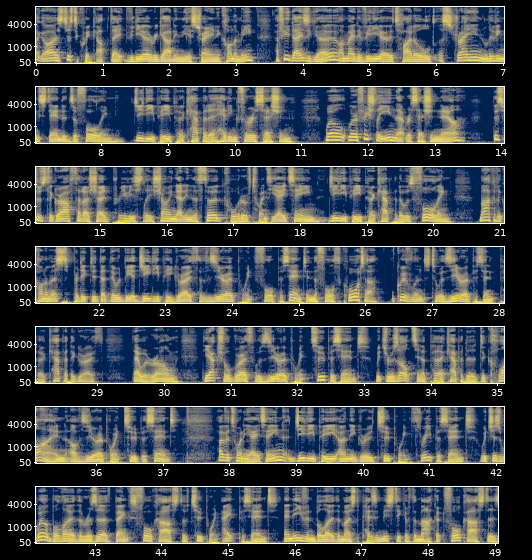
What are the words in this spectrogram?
Hi guys, just a quick update video regarding the Australian economy. A few days ago I made a video titled Australian Living Standards Are Falling – GDP per capita heading for recession. Well, we're officially in that recession now. This was the graph that I showed previously showing that in the third quarter of 2018 GDP per capita was falling. Market economists predicted that there would be a GDP growth of 0.4% in the fourth quarter, equivalent to a 0% per capita growth. They were wrong. The actual growth was 0.2%, which results in a per capita decline of 0.2%. Over 2018, GDP only grew 2.3%, which is well below the Reserve Bank's forecast of 2.8% and even below the most pessimistic of the market forecasters.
